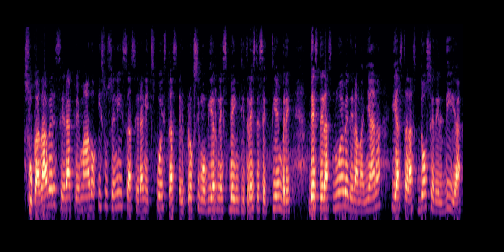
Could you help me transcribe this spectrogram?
Su cadáver será cremado y sus cenizas serán expuestas el próximo viernes 23 de septiembre desde las 9 de la mañana y hasta las 12 del día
